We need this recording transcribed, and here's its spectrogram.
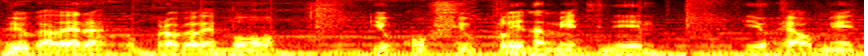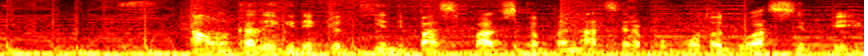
Viu, galera? O programa é bom eu confio plenamente nele. Eu realmente a única alegria que eu tinha de participar dos campeonatos era por conta do ACP.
